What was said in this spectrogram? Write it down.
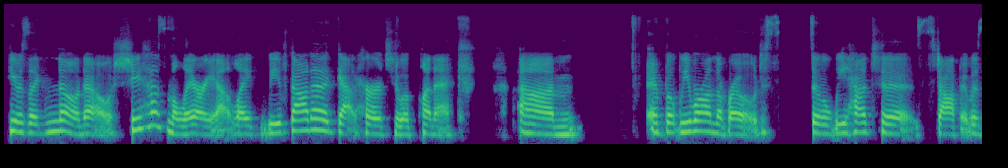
He was like, "No, no, she has malaria. Like we've got to get her to a clinic." Um, but we were on the road. So we had to stop. It was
